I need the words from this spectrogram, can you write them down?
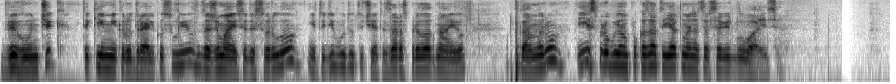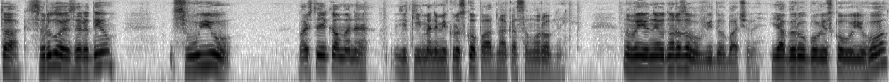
двигунчик, такий мікродрельку свою, зажимаю сюди сверло і тоді буду точити. Зараз приладнаю камеру і спробую вам показати, як в мене це все відбувається. Так, сверло я зарядив. Свою. Бачите, яка в мене, який в мене мікроскоп, однака саморобний. Ну, ви його неодноразово в відео бачили. Я беру обов'язково його,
